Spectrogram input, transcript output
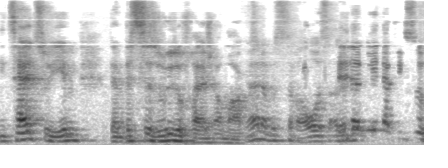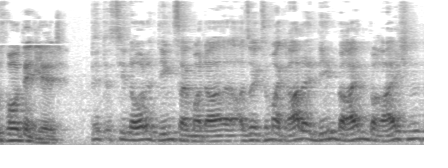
die Zeit zu geben, dann bist du sowieso falsch am Markt. Ja, dann bist du raus. Also, Wenn dann geht, dann kriegst du sofort dein Geld. Das ist genau das Ding, sag mal, da, also ich sag mal, gerade in den beiden Bereichen,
